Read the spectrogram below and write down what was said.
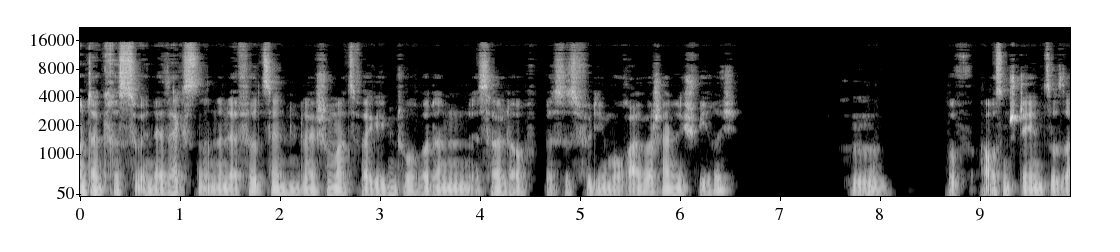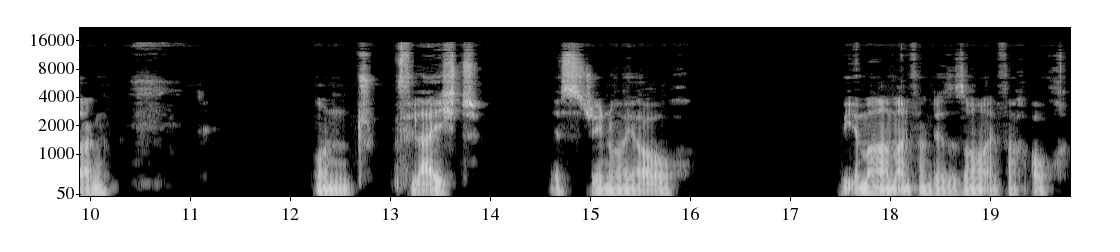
Und dann kriegst du in der sechsten und in der vierzehnten gleich schon mal zwei Gegentore, dann ist halt auch, das ist für die Moral wahrscheinlich schwierig. Hm. So außenstehend zu sagen. Und vielleicht ist Genua ja auch wie immer am Anfang der Saison einfach auch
